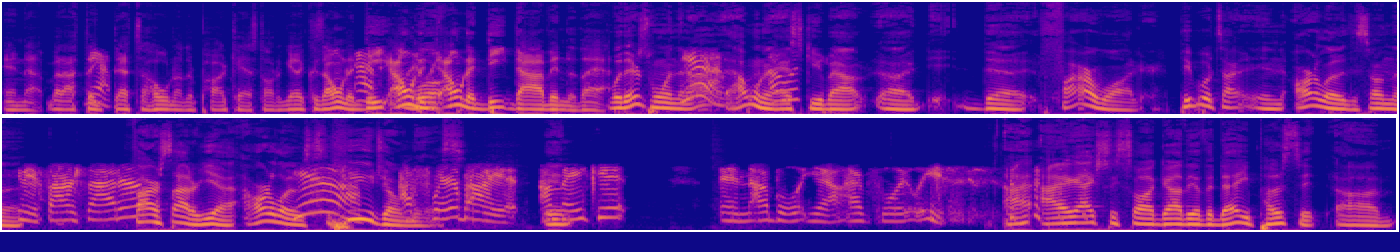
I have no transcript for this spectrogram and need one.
And uh, but I think Yeah. that's a whole other podcast altogether because I want to deep I want to Absolutely. I want to deep dive into that. Well, there's one that Yeah. I, I want to Oh, ask you about uh, the fire water. People are talking in Arlo that's on the mean a fire cider? fire cider. Yeah, Arlo's yeah, huge on I this. swear by it. I And- make it, and I believe. Yeah, absolutely. I, I actually saw a guy the other day post it. Um,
